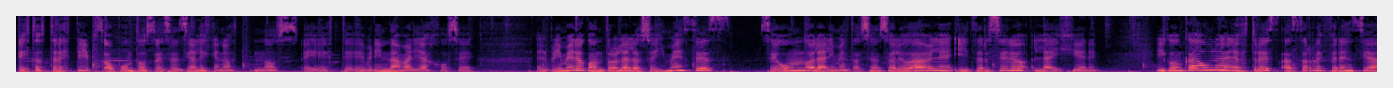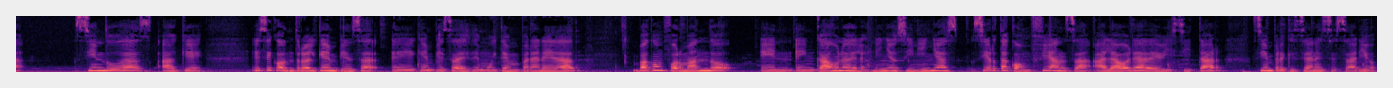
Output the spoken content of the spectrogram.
estos tres tips o puntos esenciales que nos, eh, este, brinda María José. El primero, controla los seis meses. Segundo, la alimentación saludable. Y tercero, la higiene. Y con cada uno de los tres hacer referencia sin dudas a que ese control que empieza, eh, que empieza desde muy temprana edad va conformando en, cada uno de los niños y niñas cierta confianza a la hora de visitar siempre que sea necesario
